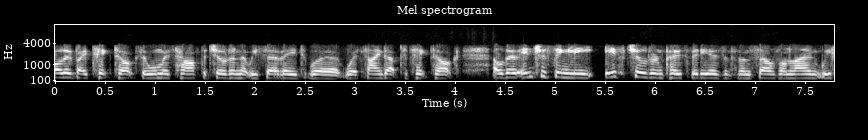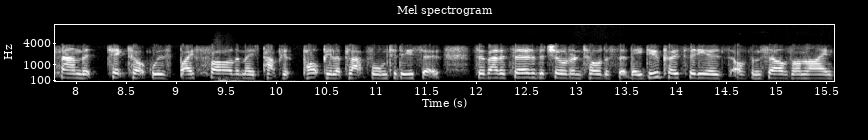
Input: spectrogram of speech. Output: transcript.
followed by TikTok. So almost half the children that we surveyed were, were signed up to TikTok. Although interestingly, if children post videos of themselves online, we found that TikTok was by far the most popu- popular platform to do so. So about a third of the children told us that they do post videos of themselves online,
